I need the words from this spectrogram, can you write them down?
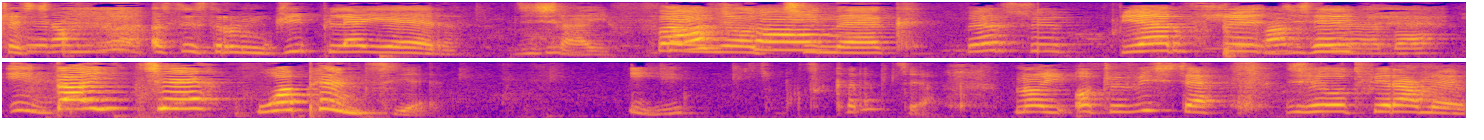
cześć. A z tej strony G-Player. Dzisiaj fajny odcinek. Pierwszy. Pierwszy dzisiaj. I dajcie łapencję. I subskrypcję. No i oczywiście dzisiaj otwieramy.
